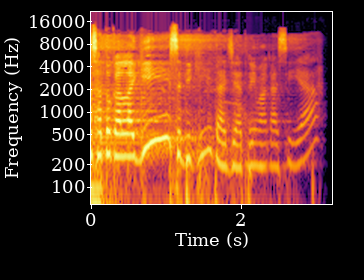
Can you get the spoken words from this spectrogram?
Satu kali lagi sedikit aja terima kasih ya.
